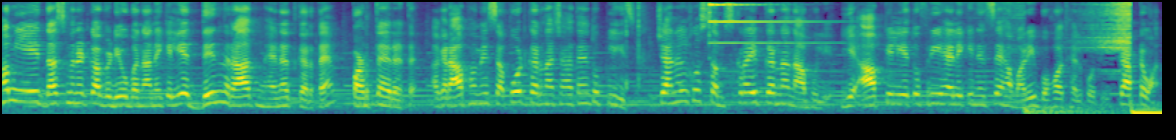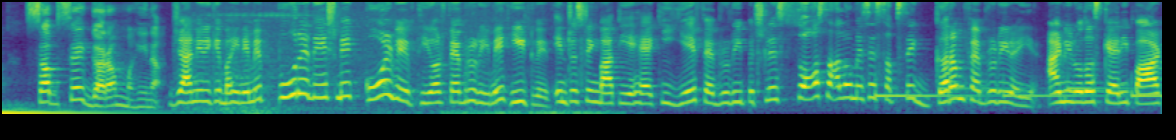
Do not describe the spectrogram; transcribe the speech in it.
हम ये दस मिनट का वीडियो बनाने के लिए दिन रात मेहनत करते हैं, पढ़ते रहते हैं। अगर आप हमें सपोर्ट करना चाहते हैं तो प्लीज़ चैनल को सब्सक्राइब करना ना भूलिए। ये आपके लिए तो फ्री है, लेकिन इससे हमारी बहुत हेल्प होती है। चैप्टर वन सबसे गर्म महीना। जनवरी के महीने में पूरे देश में कोल्ड वेव थी और फेब्रुवरी में हीट वेव इंटरेस्टिंग बात यह है कि ये फेब्रुवरी पिछले 100 सालों में से सबसे गर्म फेब्रुवरी रही है। And you know the scary part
